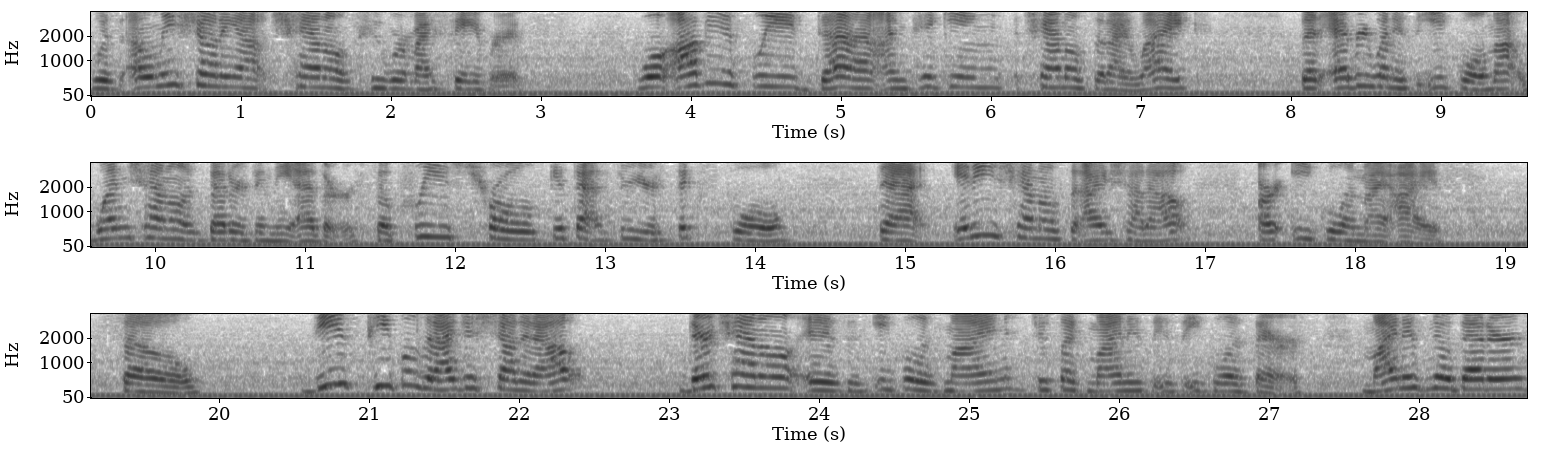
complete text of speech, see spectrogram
was only shouting out channels who were my favorites. Well, obviously, duh, I'm picking channels that I like, but everyone is equal. Not one channel is better than the other. So please, trolls, get that through your thick skull that any channels that I shout out are equal in my eyes. So these people that I just shouted out their channel is as equal as mine, just like mine is, is equal as theirs. Mine is no better,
